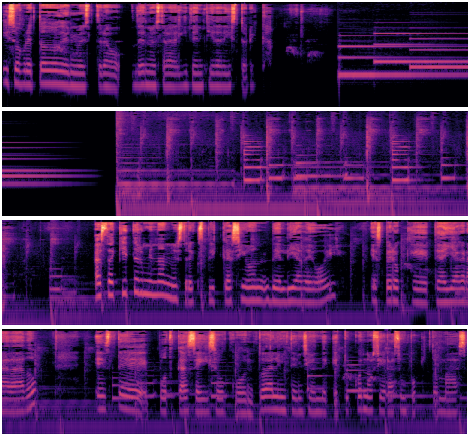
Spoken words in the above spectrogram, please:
y sobre todo de, nuestro, de nuestra identidad histórica. Hasta aquí termina nuestra explicación del día de hoy. Espero que te haya agradado. Este podcast se hizo con toda la intención de que tú conocieras un poquito más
